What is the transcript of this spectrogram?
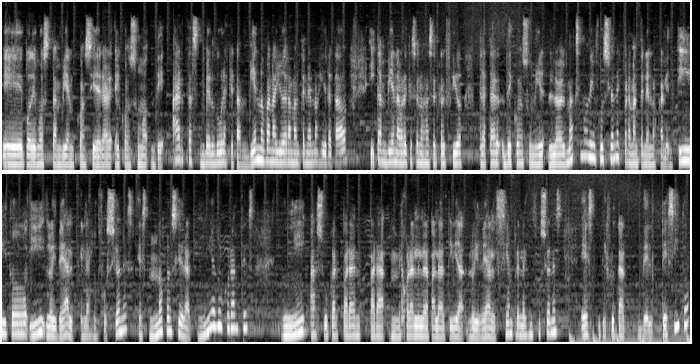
eh, podemos también considerar el consumo de hartas verduras que también nos van a ayudar a mantenernos hidratados y también ahora que se nos acerca el frío tratar de consumir lo, el máximo de infusiones para mantenernos calentitos y lo ideal en las infusiones es no considerar ni edulcorantes ni azúcar para, para mejorarle la palatabilidad. Lo ideal siempre en las infusiones es disfrutar del tecito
